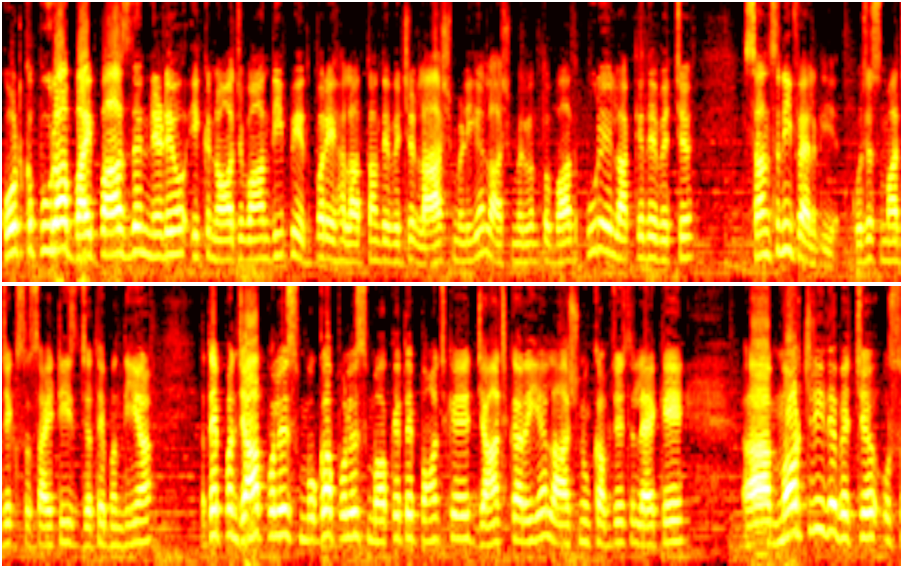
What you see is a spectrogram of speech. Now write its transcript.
ਕੋਟਕਪੂਰਾ ਬਾਈਪਾਸ ਦੇ ਨੇੜਿਓਂ ਇੱਕ ਨੌਜਵਾਨ ਦੀ ਭੇਦ ਭਰੇ ਹਾਲਾਤਾਂ ਦੇ ਵਿੱਚ ਲਾਸ਼ ਮਿਲੀ ਹੈ। ਲਾਸ਼ ਮਿਲਣ ਤੋਂ ਬਾਅਦ ਪੂਰੇ ਇਲਾਕੇ ਦੇ ਵਿੱਚ ਸਨਸਨੀ ਫੈਲ ਗਈ ਹੈ। ਕੁਝ ਸਮਾਜਿਕ ਸੁਸਾਇਟੀਆਂ ਜਥੇਬੰਦੀਆਂ ਅਤੇ ਪੰਜਾਬ ਪੁਲਿਸ ਮੋਗਾ ਪੁਲਿਸ ਮੌਕੇ ਤੇ ਪਹੁੰਚ ਕੇ ਜਾਂਚ ਕਰ ਰਹੀ ਹੈ। ਲਾਸ਼ ਨੂੰ ਕਬਜ਼ੇ 'ਚ ਲੈ ਕੇ ਮੋਰਚਰੀ ਦੇ ਵਿੱਚ ਉਸ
